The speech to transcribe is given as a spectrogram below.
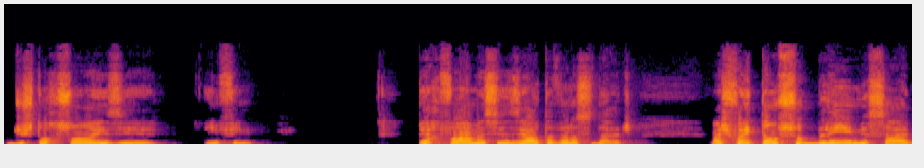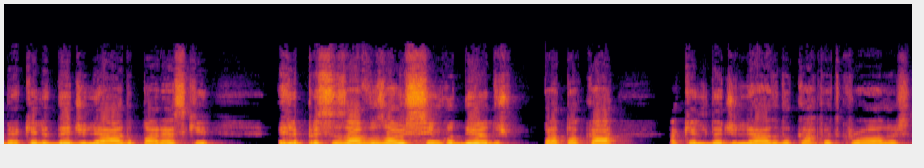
distorções e, enfim, performances em alta velocidade. Mas foi tão sublime, sabe? Aquele dedilhado, parece que ele precisava usar os cinco dedos para tocar aquele dedilhado do Carpet Crawlers.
